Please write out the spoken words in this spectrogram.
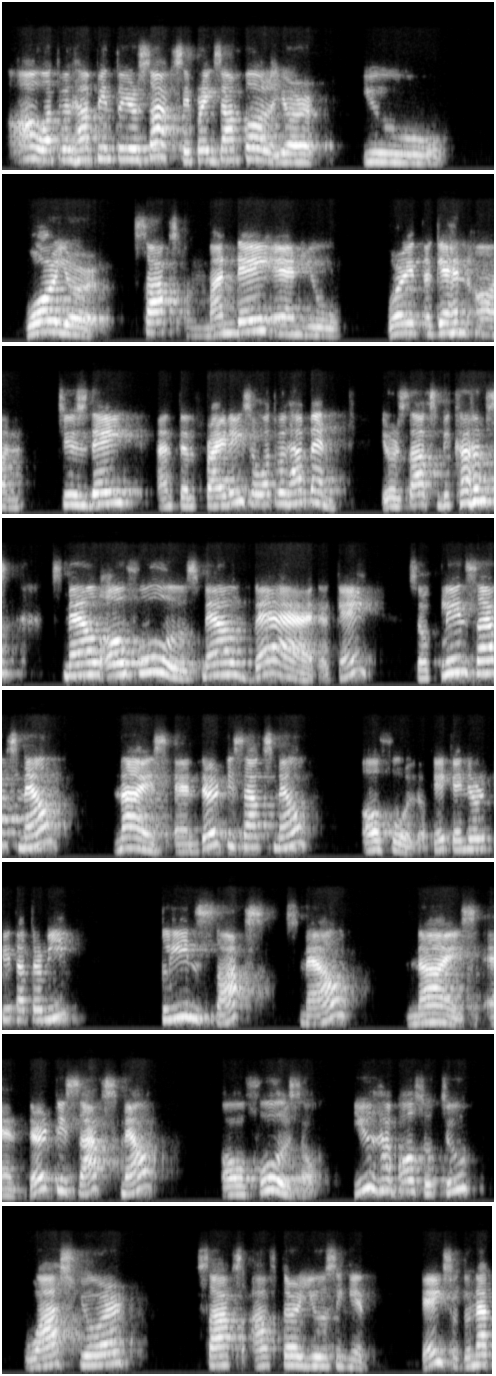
oh, what will happen to your socks? Say, for example, your you wore your socks on Monday and you wear it again on Tuesday until Friday. So what will happen? Your socks becomes smell awful, smell bad, okay? So clean socks smell nice and dirty socks smell awful, okay? Can you repeat after me? Clean socks smell nice and dirty socks smell awful. So you have also to wash your socks after using it. Okay, so do not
